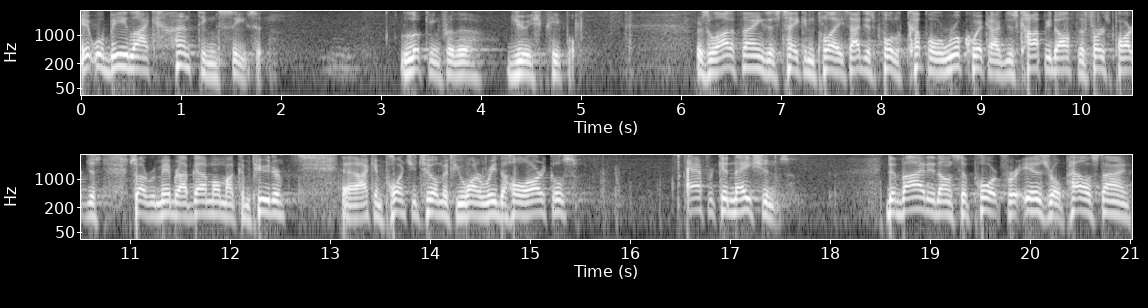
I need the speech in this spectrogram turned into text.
It will be like hunting season looking for the Jewish people. There's a lot of things that's taken place. I just pulled a couple real quick. I just copied off the first part just so I remember. I've got them on my computer. Uh, I can point you to them if you want to read the whole articles. African nations divided on support for Israel, Palestine,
